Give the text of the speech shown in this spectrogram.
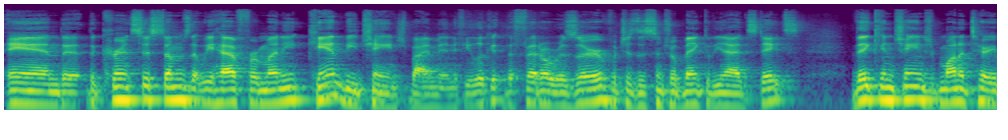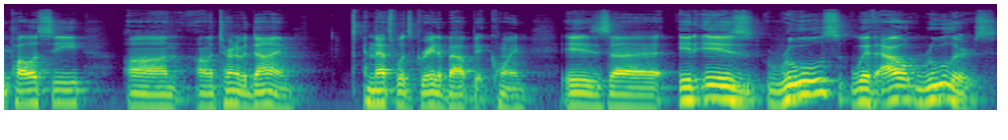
and the, the current systems that we have for money can be changed by men if you look at the federal reserve which is the central bank of the united states they can change monetary policy on on the turn of a dime and that's what's great about bitcoin is uh, it is rules without rulers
